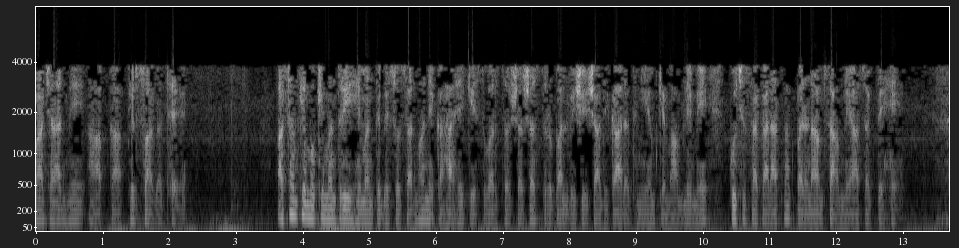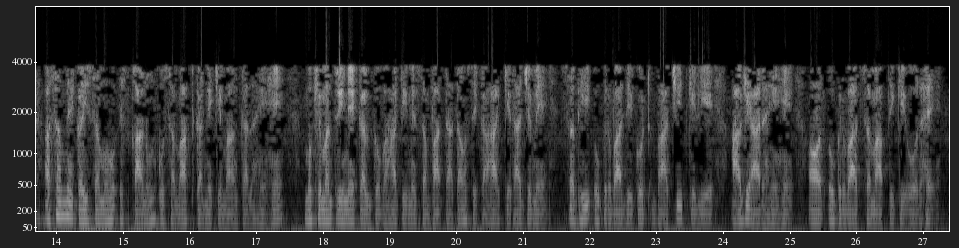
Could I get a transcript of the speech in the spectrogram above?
समाचार में आपका फिर स्वागत है। असम के मुख्यमंत्री हेमंत बिस्व शर्मा ने कहा है कि इस वर्ष सशस्त्र बल विशेषाधिकार अधिनियम के मामले में कुछ सकारात्मक परिणाम सामने आ सकते हैं। असम में कई समूह इस कानून को समाप्त करने की मांग कर रहे हैं। मुख्यमंत्री ने कल गुवाहाटी में संवाददाताओं से कहा कि राज्य में सभी उग्रवादी गुट बातचीत के लिए आगे आ रहे हैं और उग्रवाद समाप्ति की ओर है।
